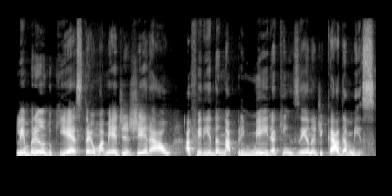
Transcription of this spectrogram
Lembrando que esta é uma média geral aferida na primeira quinzena de cada mês.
